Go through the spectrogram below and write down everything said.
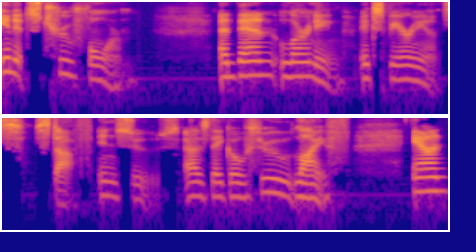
in its true form. And then learning experience stuff ensues as they go through life. And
